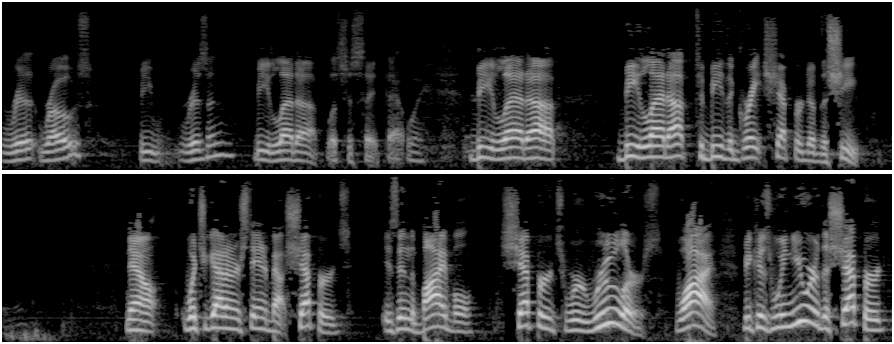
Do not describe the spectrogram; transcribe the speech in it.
ri- rose, be risen, be led up. Let's just say it that way. Be led up, be led up to be the great shepherd of the sheep. Now, what you got to understand about shepherds is in the Bible, shepherds were rulers. Why? Because when you were the shepherd,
